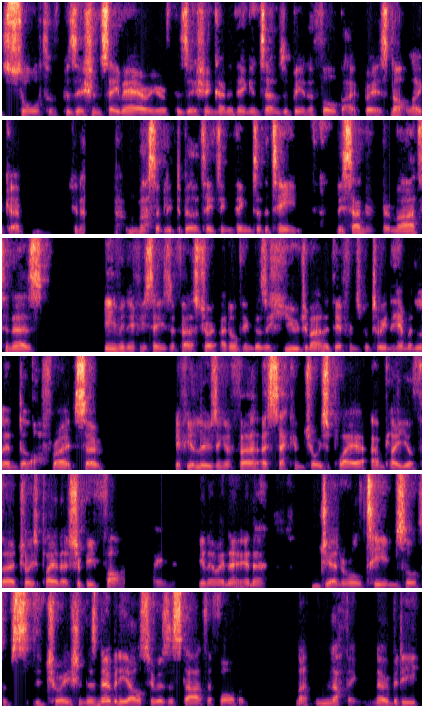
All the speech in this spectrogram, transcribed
sort of position, same area of position kind of thing in terms of being a fullback, but it's not like a, you know, massively debilitating thing to the team. Lisandro Martinez, even if you say he's a first choice, I don't think there's a huge amount of difference between him and Lindelof, right? So if you're losing a, a second choice player and play your third choice player, that should be fine, you know, in a, in a general team sort of situation. There's nobody else who is a starter for them. Like, nothing. Nobody,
